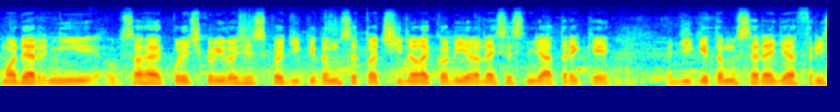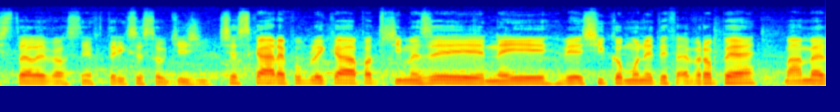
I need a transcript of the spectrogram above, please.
moderní, obsahuje kuličkový ložisko, díky tomu se točí daleko díl, dají se s ním dělat triky a díky tomu se dají dělat freestyle, vlastně, v kterých se soutěží. Česká republika patří mezi největší komunity v Evropě. Máme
